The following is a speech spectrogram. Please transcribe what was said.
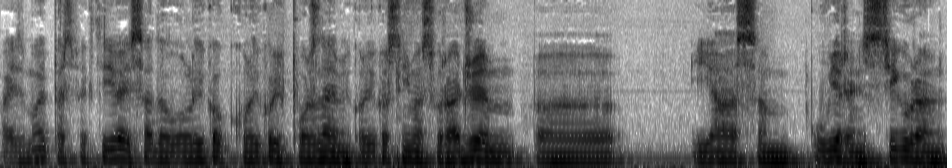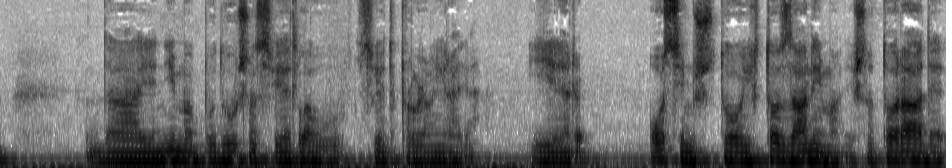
Pa iz moje perspektive i sada ovoliko koliko ih poznajem i koliko s njima surađujem, e, ja sam uvjeren i siguran da je njima budućnost svjetla u svijetu programiranja. Jer osim što ih to zanima i što to rade e,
